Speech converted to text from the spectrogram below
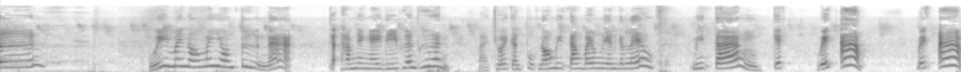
ตื่น อุ้ยไม่น้องไม่ยอมตื่นนะจะทำยังไงดีเพื่อนๆมาช่วยกันปลุกน้องมีตังไปโรงเรียนกันแล้วมีตังค์ get wake up wake up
